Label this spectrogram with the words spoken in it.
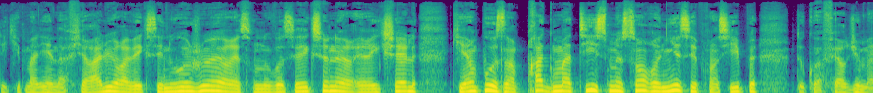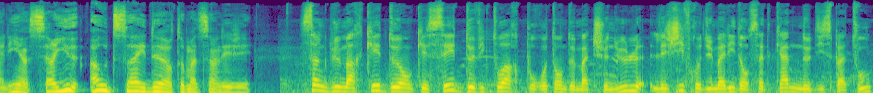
L'équipe malienne a fière allure avec ses nouveaux joueurs et son nouveau sélectionneur Eric Schell qui impose un pragmatisme sans renier ses principes. De quoi faire du Mali un sérieux outsider, Thomas de Saint-Léger. 5 buts marqués, 2 encaissés, 2 victoires pour autant de matchs nuls. Les chiffres du Mali dans cette canne ne disent pas tout.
